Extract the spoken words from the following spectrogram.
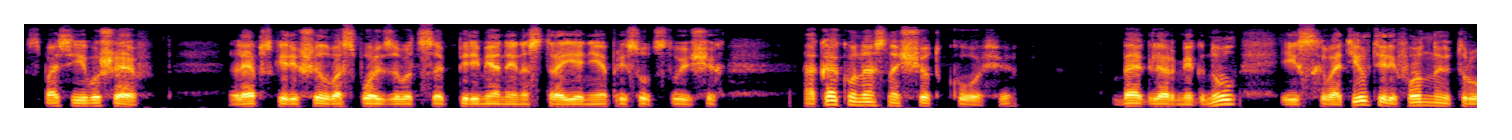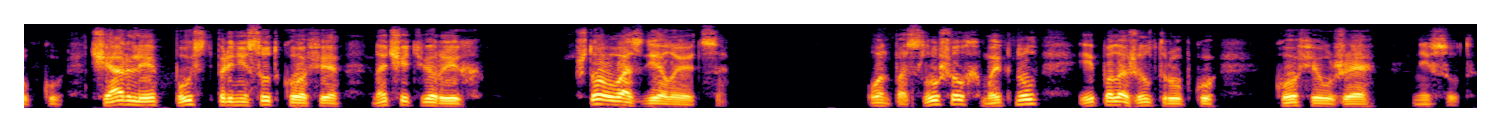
Спасибо, шеф. Лепский решил воспользоваться переменой настроения присутствующих. А как у нас насчет кофе? Беглер мигнул и схватил телефонную трубку. «Чарли, пусть принесут кофе на четверых. Что у вас делается?» Он послушал, хмыкнул и положил трубку. Кофе уже несут.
